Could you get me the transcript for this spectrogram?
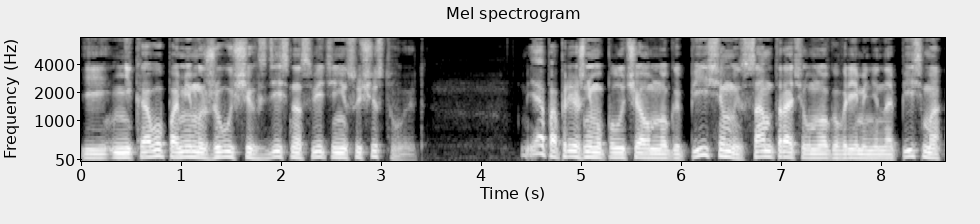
и никого помимо живущих здесь на свете не существует. Я по-прежнему получал много писем и сам тратил много времени на письма,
